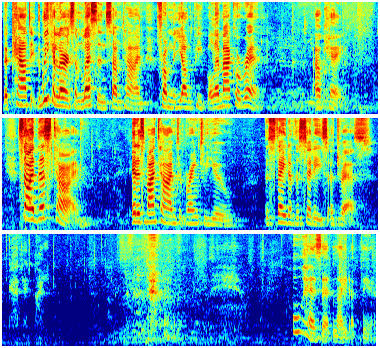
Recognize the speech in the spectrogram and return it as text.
The county, we can learn some lessons sometime from the young people. Am I correct? Okay. So at this time, it is my time to bring to you the State of the City's address. God, that light. Who has that light up there?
